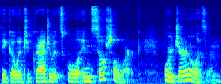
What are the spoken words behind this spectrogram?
they go into graduate school in social work or journalism.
